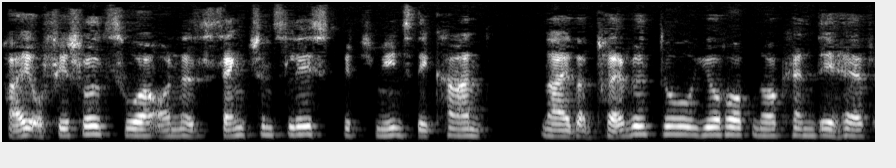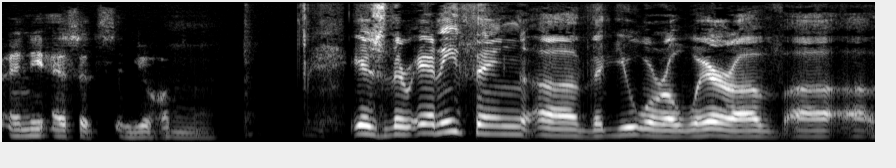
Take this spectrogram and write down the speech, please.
high officials who are on a sanctions list, which means they can't neither travel to Europe nor can they have any assets in Europe. Mm. Is there anything uh, that you were aware of, uh,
